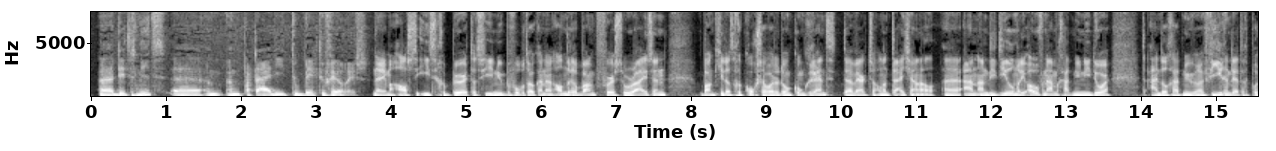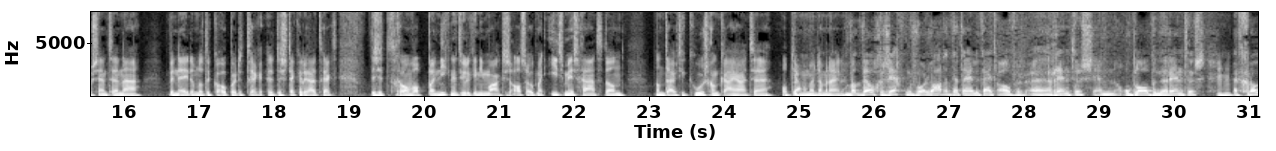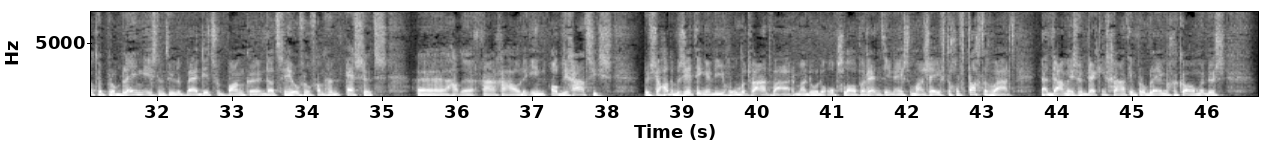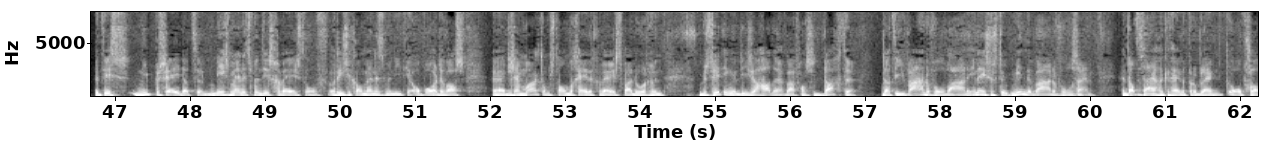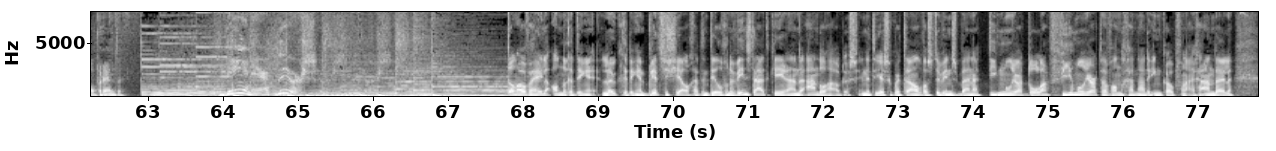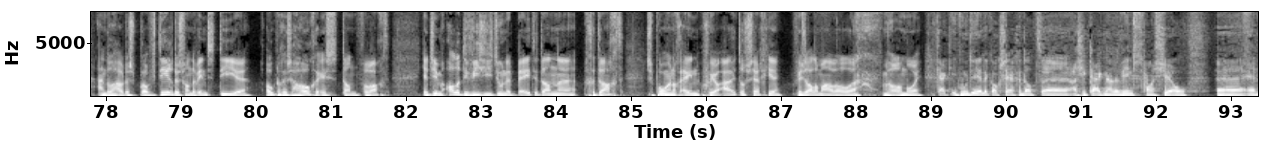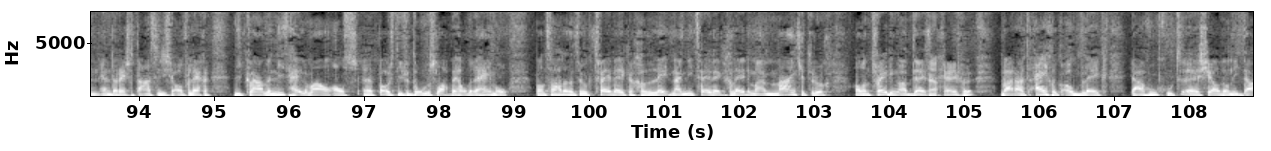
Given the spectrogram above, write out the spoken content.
uh, dit is niet uh, een, een, partij die too big to fail is. Nee, maar als er iets gebeurt, dat zie je nu bijvoorbeeld ook aan een andere bank, First Horizon. Bankje dat gekocht zou worden door een concurrent. Daar werkt ze al een tijdje aan, uh, aan, aan die deal. Maar die overname gaat nu niet door. Het aandeel gaat nu weer 34% naar beneden, omdat de koper de, trek, de stekker eruit trekt. Er zit gewoon wel paniek natuurlijk in die markt. Dus als er ook maar iets misgaat, dan dan duikt die koers gewoon keihard uh, op dit moment naar beneden. Wat wel gezegd moet worden, we hadden het net de hele tijd over uh, rentes en oplopende rentes. Mm -hmm. Het grote probleem is natuurlijk bij dit soort banken dat ze heel veel van hun assets uh, hadden aangehouden in obligaties. Dus ze hadden bezittingen die 100 waard waren, maar door de opgelopen rente ineens nog maar 70 of 80 waard. Ja, daarmee is hun dekkingsgraad in problemen gekomen. Dus het is niet per se dat er mismanagement is geweest of risicomanagement niet op orde was. Uh, er zijn marktomstandigheden geweest waardoor hun bezittingen die ze hadden, waarvan ze dachten dat die waardevol waren, ineens een stuk minder waardevol zijn. En dat is eigenlijk het hele probleem, de opgelopen rente. BNR Beurs. Dan over hele andere dingen, leukere dingen. Het Britse Shell gaat een deel van de winst uitkeren aan de aandeelhouders. In het eerste kwartaal was de winst bijna 10 miljard dollar. 4 miljard daarvan gaat naar de inkoop van eigen aandelen. Aandeelhouders profiteren dus van de winst, die uh, ook nog eens hoger is dan verwacht. Ja, Jim, alle divisies doen het beter dan uh, gedacht. Sprong er nog één voor jou uit of zeg je, ik vind ze allemaal wel, uh, wel mooi? Kijk, ik moet eerlijk ook zeggen dat als je kijkt naar de winst van Shell... En, en de resultaten die ze overleggen, die kwamen niet helemaal als positieve donderslag bij heldere hemel. Want ze hadden natuurlijk twee weken geleden, nou niet twee weken geleden, maar een maandje terug al een trading update ja. gegeven. Waaruit eigenlijk ook bleek ja, hoe goed uh, Shell wel niet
